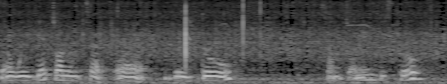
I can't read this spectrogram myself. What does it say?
then we get on with uh, the dough so I'm turning the stove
